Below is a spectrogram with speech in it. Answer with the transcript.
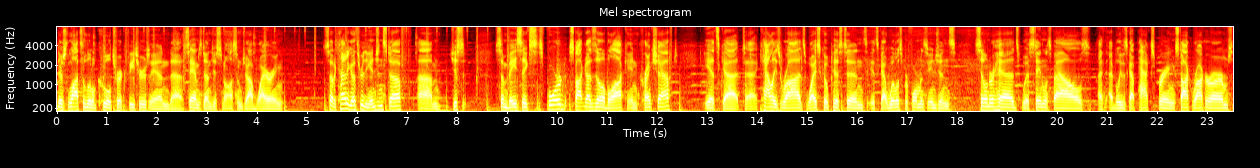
there's lots of little cool trick features and uh, Sam's done just an awesome job wiring. So to kind of go through the engine stuff, um, just some basics. Ford stock Godzilla block and crankshaft. It's got uh, Callies rods, Wiseco pistons. It's got Willis Performance engines, cylinder heads with stainless valves. I, I believe it's got PAC spring, stock rocker arms.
